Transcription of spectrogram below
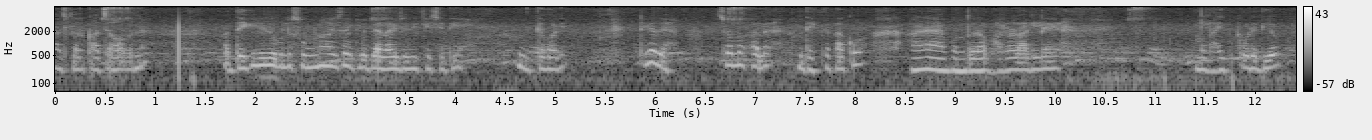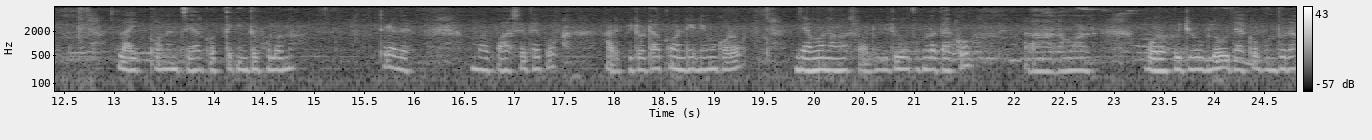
আজকে আর কাচা হবে না। আর দেখি যদি ওগুলো শুকনো হয়েছে এগুলো বেলায় যদি কেচে দিই, দিতে পারি। ঠিক আছে? চলো তাহলে, দেখতে থাকো। আর হ্যাঁ বন্ধুরা, ভালো লাগলে লাইক করে দিও। লাইক করেন শেয়ার করতে কিন্তু ভুলো না। ঠিক আছে? আমার পাশে থেকো। আর ভিডিওটা কন্টিনিউ করো। যেমন আমার শর্ট ভিডিও তোমরা দেখো। আর আমার বড় পুজোগুলোও দেখো বন্ধুরা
